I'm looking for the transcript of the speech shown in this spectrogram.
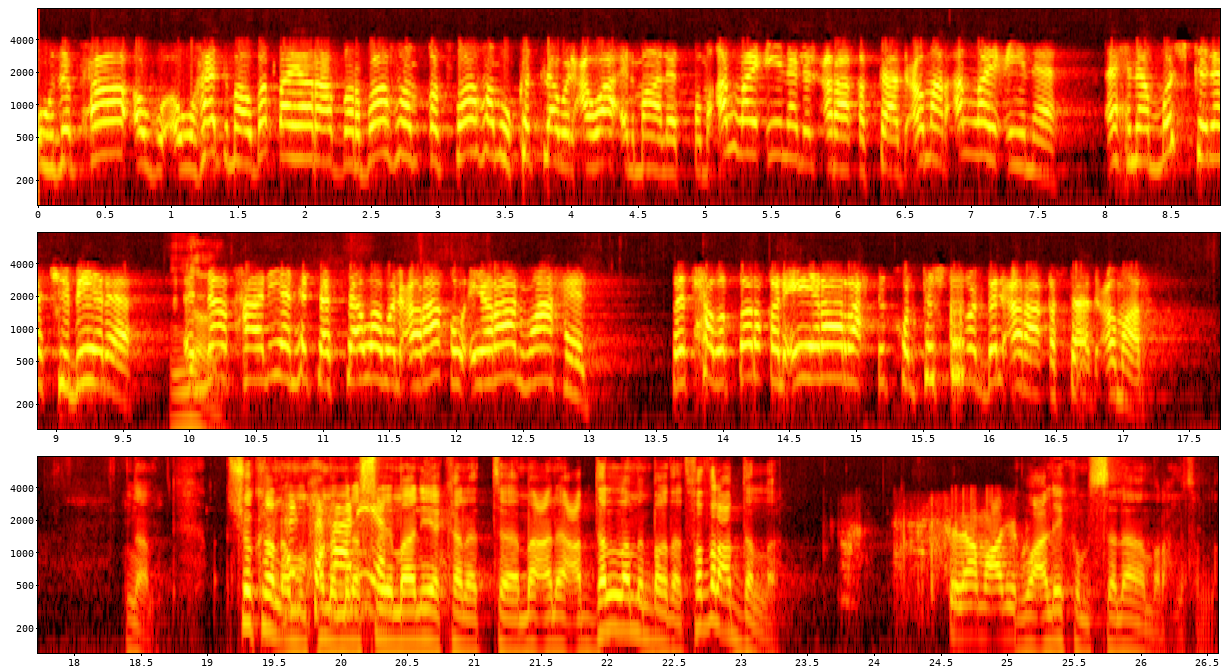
وذبحوه وهدموا بالطيارات ضربوهم قصفوهم وقتلوا العوائل مالتهم. الله يعينه للعراق أستاذ عمر الله يعينه. إحنا مشكلة كبيرة. نعم. الناس حاليا هسه تسووا العراق وإيران واحد. فتحوا الطرق الإيران راح تدخل تشتغل بالعراق أستاذ عمر. نعم. شكرا أم محمد من. السليمانية كانت معنا عبد الله من بغداد. تفضل عبد الله السلام عليكم. وعليكم السلام ورحمة الله.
